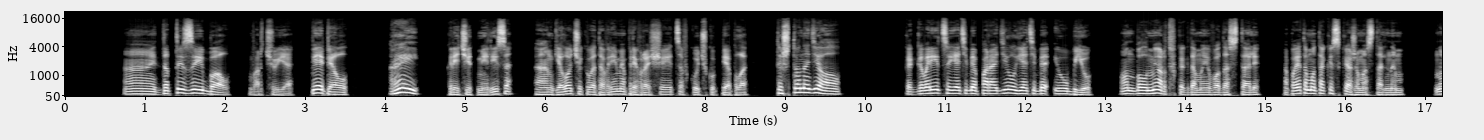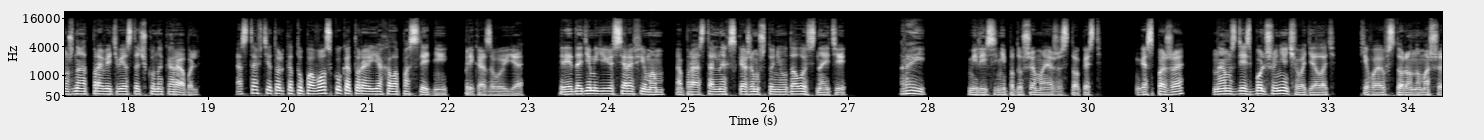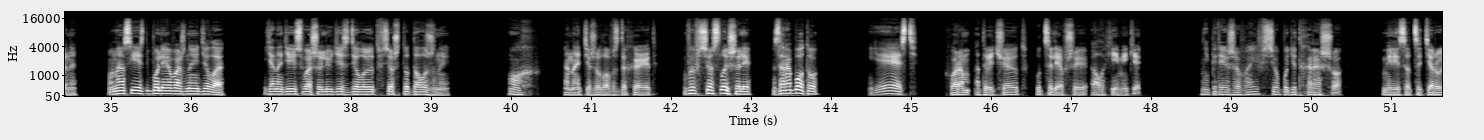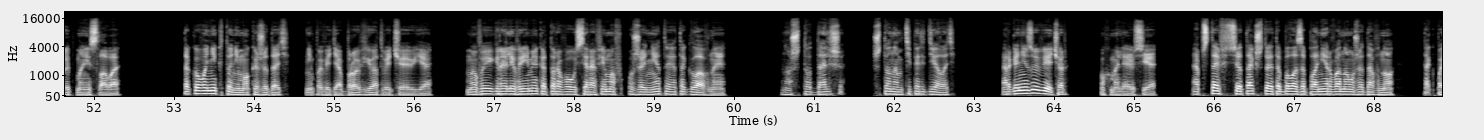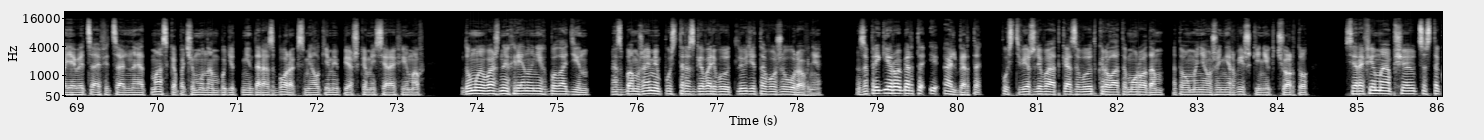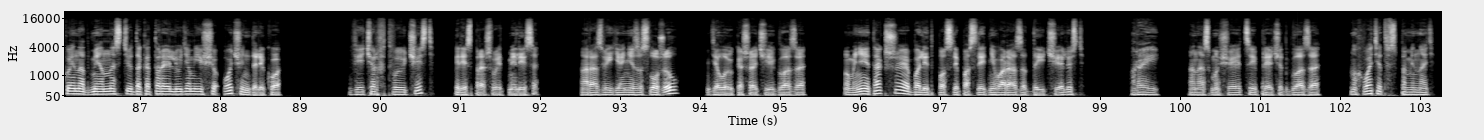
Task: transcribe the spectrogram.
«Ай, да ты заебал!» — ворчу я. «Пепел!» «Рэй!» — кричит Мелиса, а ангелочек в это время превращается в кучку пепла. «Ты что наделал?» «Как говорится, я тебя породил, я тебя и убью. Он был мертв, когда мы его достали, а поэтому так и скажем остальным. Нужно отправить весточку на корабль. Оставьте только ту повозку, которая ехала последней», — приказываю я. «Передадим ее Серафимам, а про остальных скажем, что не удалось найти». «Рэй!» Мелисе не по душе моя жестокость. «Госпожа, нам здесь больше нечего делать. Киваю в сторону машины. «У нас есть более важные дела. Я надеюсь, ваши люди сделают все, что должны». «Ох», — она тяжело вздыхает. «Вы все слышали? За работу!» «Есть!» — хором отвечают уцелевшие алхимики. «Не переживай, все будет хорошо», — Мелиса цитирует мои слова. «Такого никто не мог ожидать», — не поведя бровью, отвечаю я. Мы выиграли время, которого у Серафимов уже нет, и это главное. Но что дальше? Что нам теперь делать? Организуй вечер, ухмыляюсь я. Обставь все так, что это было запланировано уже давно. Так появится официальная отмазка, почему нам будет не до разборок с мелкими пешками Серафимов. Думаю, важный хрен у них был один, а с бомжами пусть разговаривают люди того же уровня. Запряги Роберта и Альберта, пусть вежливо отказывают крылатым уродам, а то у меня уже нервишки не к черту. Серафимы общаются с такой надменностью, до которой людям еще очень далеко. «Вечер в твою честь?» — переспрашивает Мелиса. «А разве я не заслужил?» — делаю кошачьи глаза. «У меня и так шея болит после последнего раза, да и челюсть». «Рэй», — она смущается и прячет глаза. «Ну хватит вспоминать».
